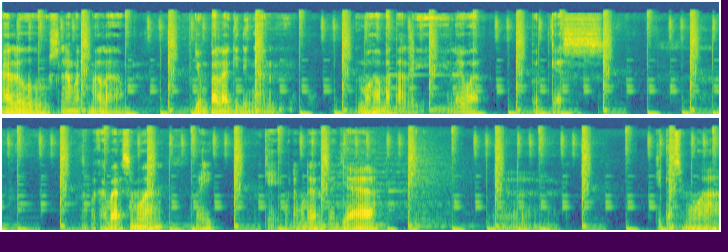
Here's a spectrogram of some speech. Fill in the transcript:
Halo, selamat malam. Jumpa lagi dengan Muhammad Ali lewat podcast. Apa kabar semua? Baik. Oke, mudah-mudahan saja eh, kita semua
